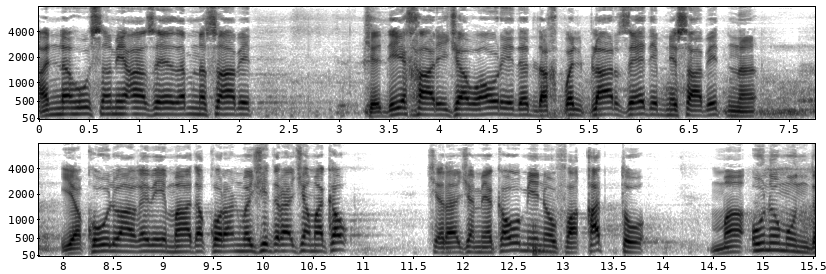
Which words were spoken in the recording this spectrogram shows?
انه سمع زید بن ثابت چې دی خارجه واورید د خپل پلار زید ابن ثابت نه یقول هغه ما د قران مجید را جمع کو چې را جمع کو مې نو فقط ما اونو موند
